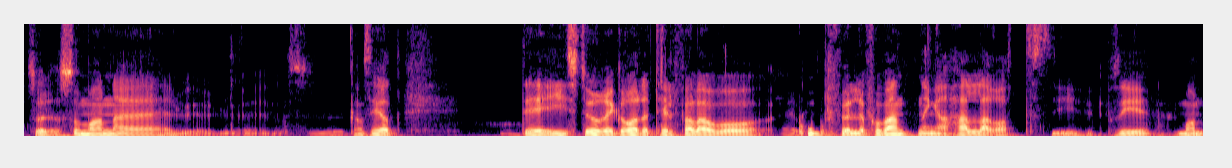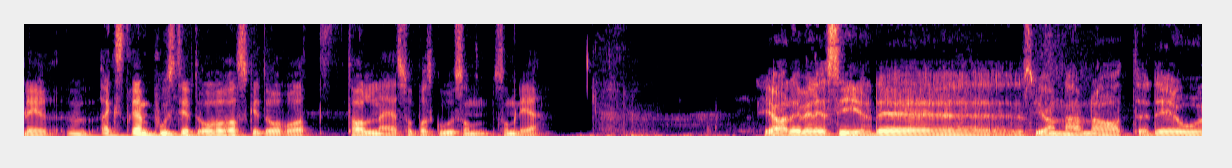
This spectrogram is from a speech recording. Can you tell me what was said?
Så, så man eh, kan si at det er i større grad et tilfelle av å oppfylle forventninger, heller at si, man blir ekstremt positivt overrasket over at tallene er såpass gode som, som de er. Ja, det vil jeg si. Det, Jan nevner at det er jo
